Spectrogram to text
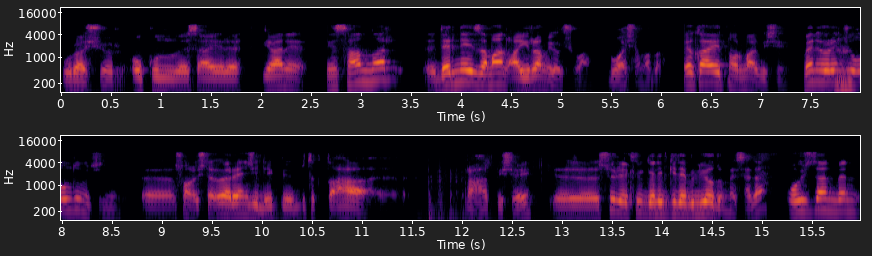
uğraşıyor okul vesaire yani insanlar e, derneğe zaman ayıramıyor şu an bu aşamada ve gayet normal bir şey ben öğrenci evet. olduğum için e, sonuçta öğrencilik bir, bir tık daha e, rahat bir şey. E, sürekli gelip gidebiliyordum mesela. O yüzden ben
